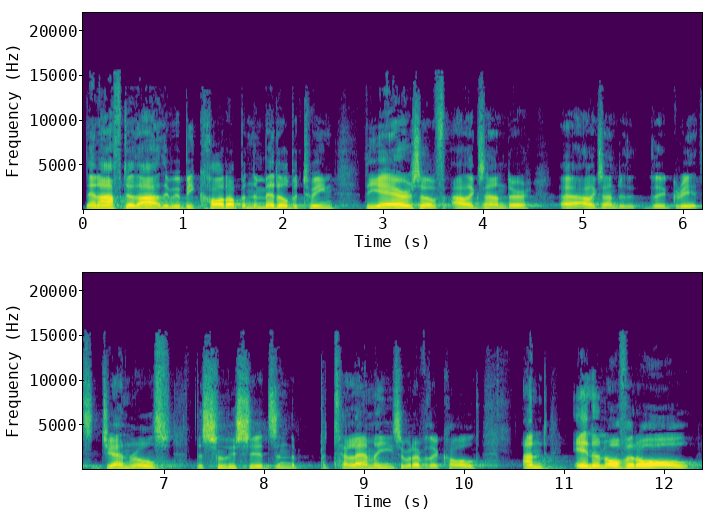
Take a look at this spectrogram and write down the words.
Then after that, they would be caught up in the middle between the heirs of Alexander, uh, Alexander the Great's generals, the Seleucids and the Ptolemies, or whatever they're called. And in and of it all,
